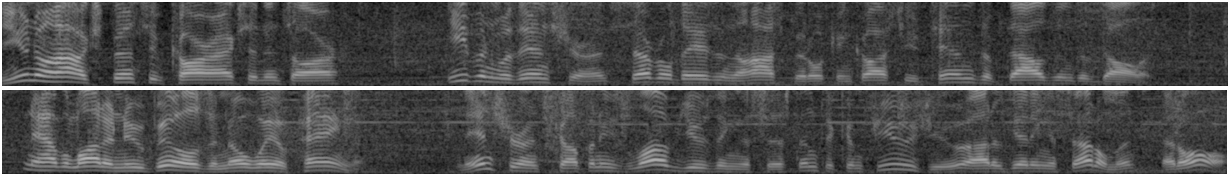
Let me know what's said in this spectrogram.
Do you know how expensive car accidents are? Even with insurance, several days in the hospital can cost you tens of thousands of dollars. And they have a lot of new bills and no way of paying them. And insurance companies love using the system to confuse you out of getting a settlement at all.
